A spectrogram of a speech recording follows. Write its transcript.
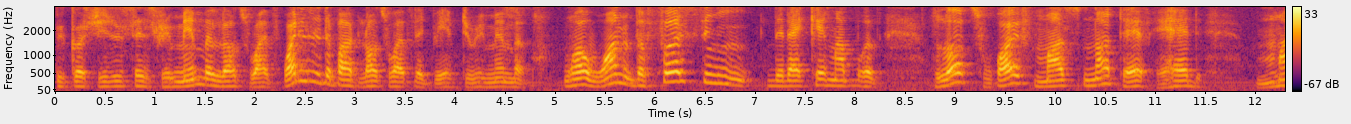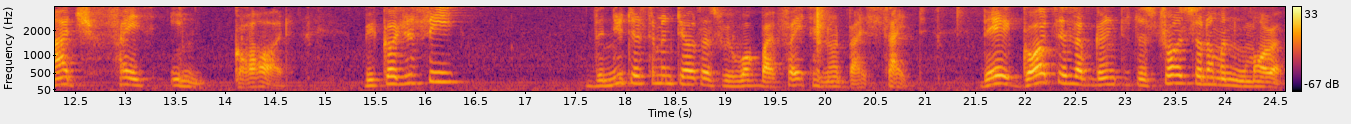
Because Jesus says, Remember Lot's wife. What is it about Lot's wife that we have to remember? Well, one of the first thing that I came up with, Lot's wife must not have had much faith in God. Because you see, the New Testament tells us we walk by faith and not by sight. There, God says, I'm going to destroy Sodom and Gomorrah.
